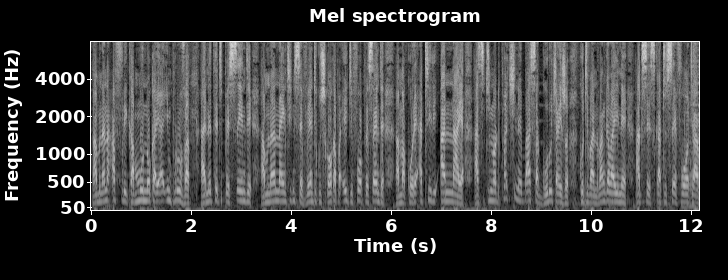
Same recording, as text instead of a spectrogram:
hamuna naafrica muno kayaimprova ane 30 pecent hamuna na1970 kusvikawo kapa 84 pecent makore atiri anaya. Asi tinoti pachine basa guru chaizvo kuti vanhu vange vaine access kato safe water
